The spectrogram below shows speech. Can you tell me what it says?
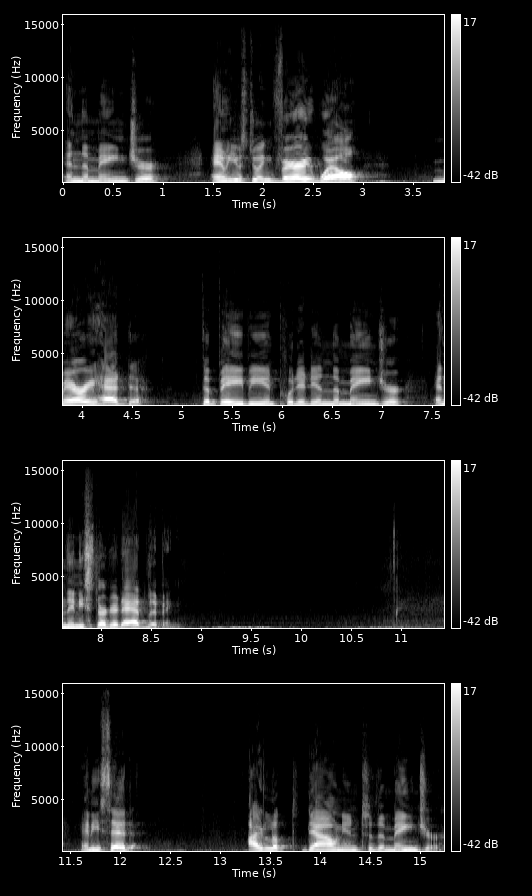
and the manger. And he was doing very well. Mary had the, baby and put it in the manger, and then he started ad libbing. And he said, I looked down into the manger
